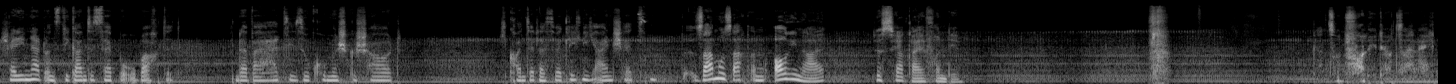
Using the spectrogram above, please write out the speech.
Charlene hat uns die ganze Zeit beobachtet. Und dabei hat sie so komisch geschaut. Ich konnte das wirklich nicht einschätzen. Samu sagt an Original, das ist ja geil von dem. Kann so ein Vollidiot sein, echt.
